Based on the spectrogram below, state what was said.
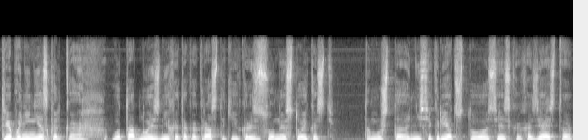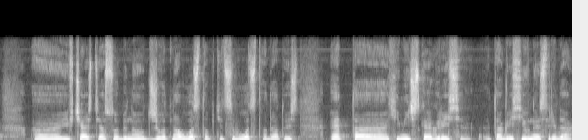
Требований несколько. Вот одно из них это как раз-таки коррозионная стойкость, потому что не секрет, что сельское хозяйство и в части особенно вот животноводства, птицеводства, да, то есть это химическая агрессия, это агрессивная среда,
